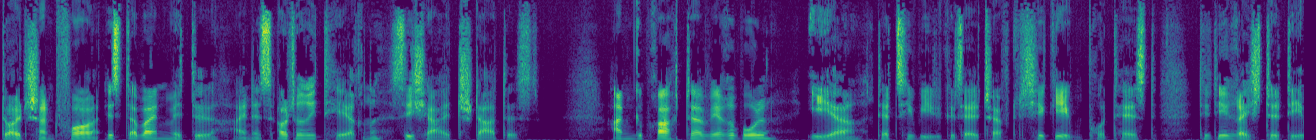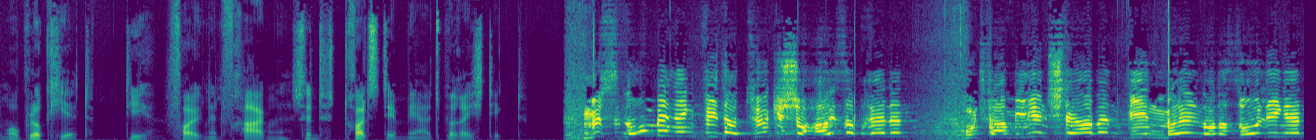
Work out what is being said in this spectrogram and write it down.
Deutschland vor, ist aber ein Mittel eines autoritären Sicherheitsstaates. Angebrachter wäre wohl eher der zivilgesellschaftliche Gegenprotest, der die rechte Demo blockiert. Die folgenden Fragen sind trotzdem mehr als berechtigt. Müssen unbedingt wieder türkische Häuser brennen und Familien sterben, wie in Mölln oder Solingen?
